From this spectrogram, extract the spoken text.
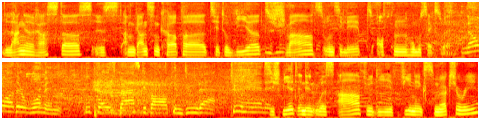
lange Rasters, ist am ganzen Körper tätowiert, schwarz und sie lebt offen homosexuell. Sie spielt in den USA für die Phoenix Mercury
